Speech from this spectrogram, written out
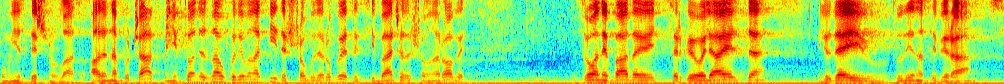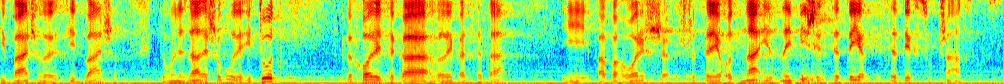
комуністичну владу. Але на початку ніхто не знав, куди вона піде, що буде робити. Всі бачили, що вона робить. Дзвони падають, церкви валяються, людей туди на Сибіра, всі бачили, світ бачив, тому не знали, що буде. І тут виходить така велика свята, і папа говорить, що, що це є одна із найбільших святих, святих сучасності.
